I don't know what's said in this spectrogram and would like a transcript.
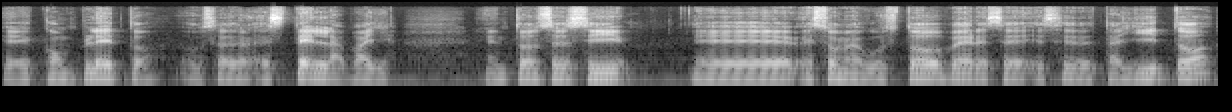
eh, completo, o sea, estela, vaya. Entonces sí, eh, eso me gustó ver ese, ese detallito.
